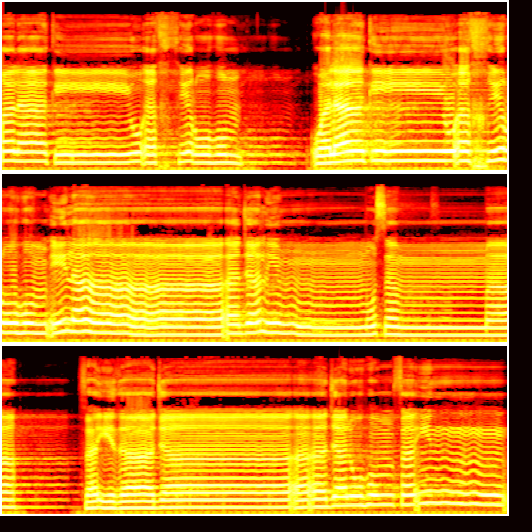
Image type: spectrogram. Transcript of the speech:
ولكن يؤخرهم ولكن يؤخرهم إلى أجل مسمى فإذا جاء أجلهم فإن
